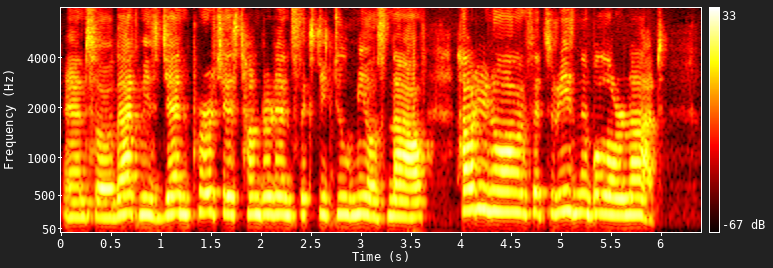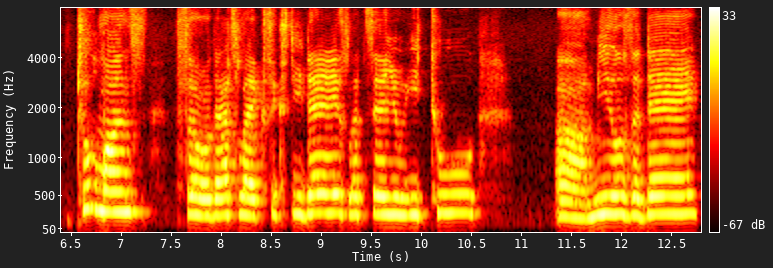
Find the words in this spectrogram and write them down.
And so that means Jen purchased 162 meals. Now, how do you know if it's reasonable or not? two months, so that's like 60 days. Let's say you eat two uh, meals a day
